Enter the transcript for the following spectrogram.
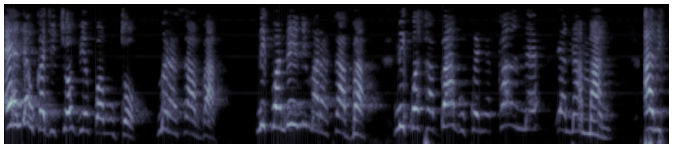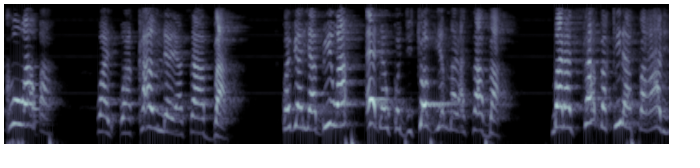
Enda ukajichovye kwa mto mara saba. Ni kwa nini mara saba? Ni kwa sababu kwenye karne ya naman alikuwa wa, wa, wa karne ya saba. Kwa hivyo aliambiwa enda ukajichovye mara saba mara saba kila pahali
